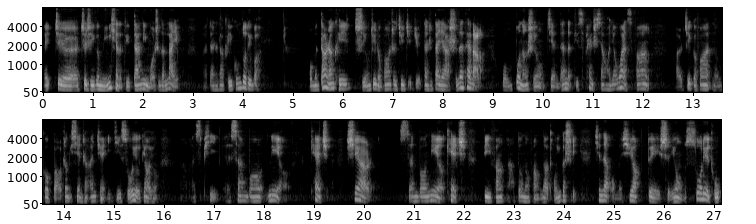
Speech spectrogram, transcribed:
哎，这这是一个明显的对单例模式的滥用啊！但是它可以工作，对不？我们当然可以使用这种方式去解决，但是代价实在太大了。我们不能使用简单的 dispatch 下划线 once 方案了，而这个方案能够保证线程安全以及所有调用 sp symbol nil catch shared symbol nil catch 地方啊都能访问到同一个实例。现在我们需要对使用缩略图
